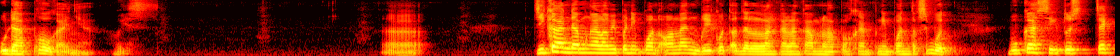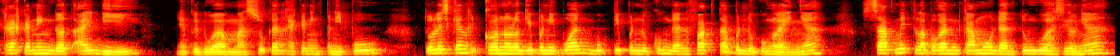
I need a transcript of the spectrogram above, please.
Udah pro kayaknya. Wis. Uh, jika Anda mengalami penipuan online, berikut adalah langkah-langkah melaporkan penipuan tersebut. Buka situs cekrekening.id. Yang kedua, masukkan rekening penipu Tuliskan kronologi penipuan, bukti pendukung, dan fakta pendukung lainnya. Submit laporan kamu dan tunggu hasilnya.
